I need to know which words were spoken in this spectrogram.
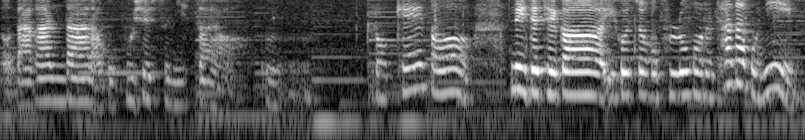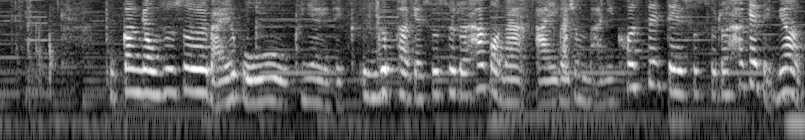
어, 나간다라고 보실 수는 있어요. 음, 그렇게 해서 근데 이제 제가 이것저것 블로거를 찾아보니 복강경 수술 말고 그냥 이제 응급하게 수술을 하거나 아이가 좀 많이 컸을 때 수술을 하게 되면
